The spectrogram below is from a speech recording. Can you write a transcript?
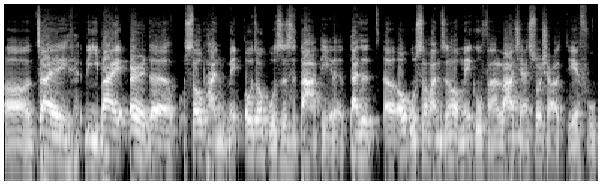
呃，在礼拜二的收盘，美欧洲股市是大跌的，但是呃，欧股收盘之后，美股反而拉起来，缩小了跌幅。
